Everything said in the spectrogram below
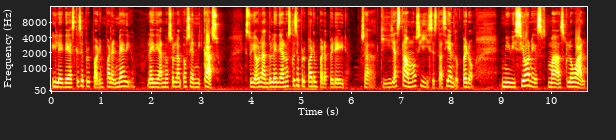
y la idea es que se preparen para el medio. La idea no solo, o sea, en mi caso, estoy hablando, la idea no es que se preparen para Pereira. O sea, aquí ya estamos y se está haciendo, pero mi visión es más global.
